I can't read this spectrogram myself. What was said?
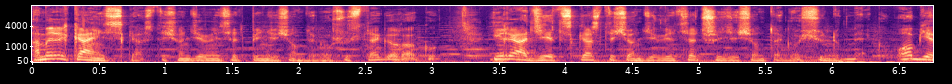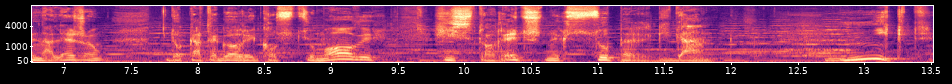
Amerykańska z 1956 roku i radziecka z 1967. Obie należą do kategorii kostiumowych, historycznych supergigantów. Nikt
